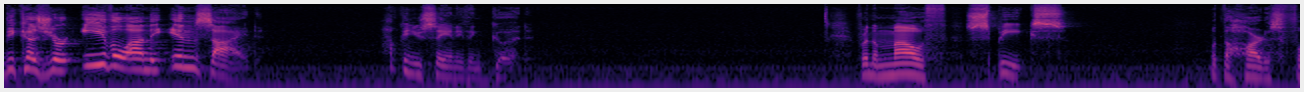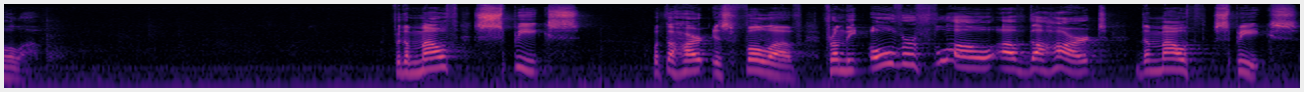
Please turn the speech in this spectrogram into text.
because you're evil on the inside? How can you say anything good? For the mouth speaks what the heart is full of. For the mouth speaks what the heart is full of. From the overflow of the heart, the mouth speaks.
